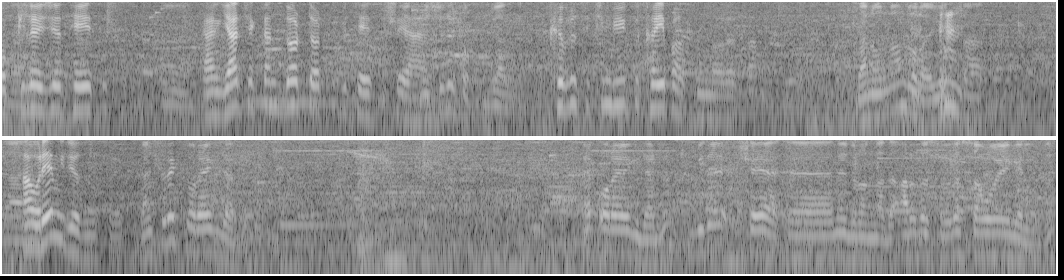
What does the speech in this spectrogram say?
O plajı, tesis yani gerçekten dört dörtlük bir tesis yani. Birisi de çok güzeldi. Kıbrıs için büyük bir kayıp aslında orası. Ben ondan dolayı yoksa yani Ha oraya mı gidiyordunuz sürekli? ben sürekli oraya giderdim. Hep oraya giderdim. Bir de şeye e, nedir onun adı? Arada sırada Savoy'a gelirdim.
